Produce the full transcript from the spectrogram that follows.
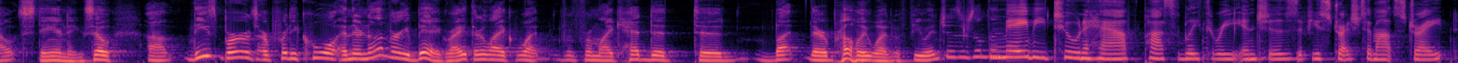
outstanding. So uh, these birds are pretty cool, and they're not very big, right? They're like what from like head to to butt. They're probably what a few inches or something. Maybe two and a half, possibly three inches if you stretch them out straight,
